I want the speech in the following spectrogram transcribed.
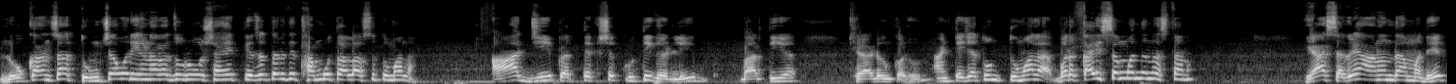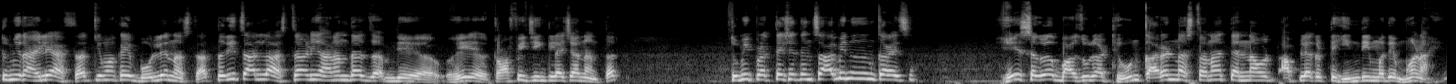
लोकांचा तुमच्यावर येणारा जो रोष आहे त्याचं तर ते थांबवता आलं असतं तुम्हाला? आज जी प्रत्यक्ष कृती घडली भारतीय खेळाडूंकडून आणि त्याच्यातून तुम्हाला बरं काहीच संबंध नसताना या सगळ्या आनंदामध्ये तुम्ही राहिले असतात किंवा काही बोलले नसतात तरी चाललं असतं आणि आनंदात म्हणजे हे ट्रॉफी जिंकल्याच्या नंतर तुम्ही प्रत्यक्ष त्यांचं अभिनंदन करायचं. हे सगळं बाजूला ठेवून कारण नसताना त्यांना आपल्याकडे हिंदीमध्ये म्हण आहे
